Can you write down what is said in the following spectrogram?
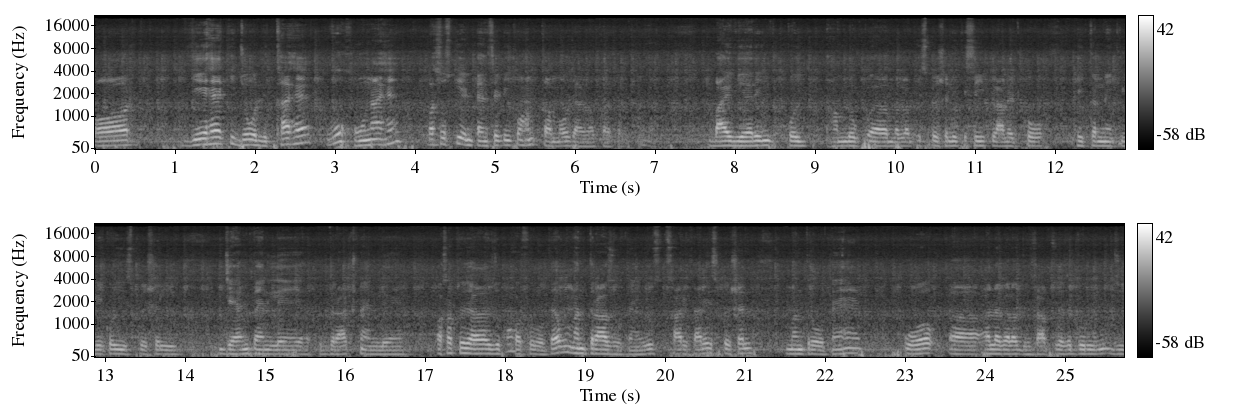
और ये है कि जो लिखा है वो होना है बस उसकी इंटेंसिटी को हम कम और ज़्यादा कर सकते हैं। बाय वेयरिंग कोई हम लोग मतलब स्पेशली किसी प्लानट को ठीक करने के लिए कोई स्पेशल जैन पहन लें या रुद्राक्ष पहन लें। और सबसे ज़्यादा जो पावरफुल होता है वो मंत्राज होते हैं। जो सारे सारे स्पेशल मंत्र होते हैं, वो अलग अलग हिसाब से जैसे गुरु जी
